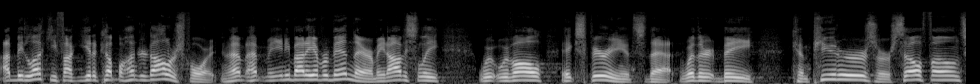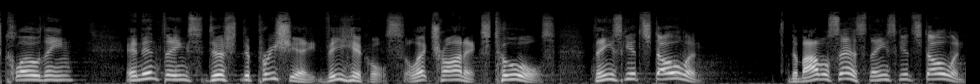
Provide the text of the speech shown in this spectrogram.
I'd be lucky if I could get a couple hundred dollars for it. Anybody ever been there? I mean, obviously, we've all experienced that, whether it be computers or cell phones, clothing. And then things just depreciate vehicles, electronics, tools. Things get stolen. The Bible says things get stolen.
